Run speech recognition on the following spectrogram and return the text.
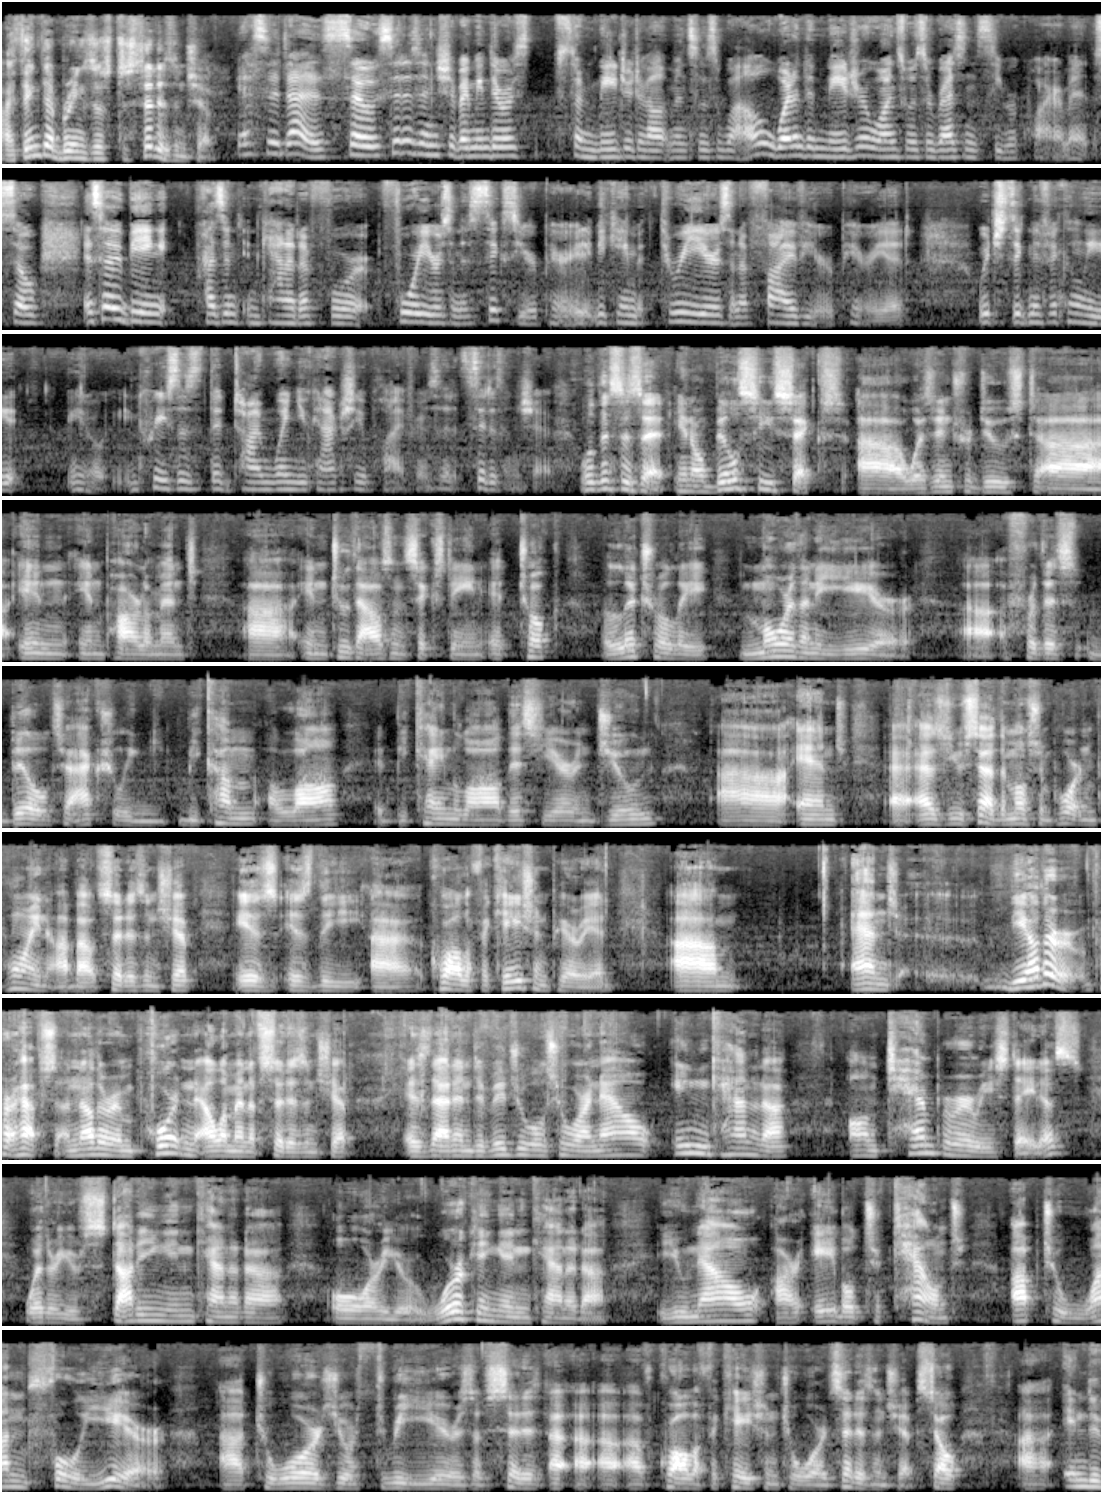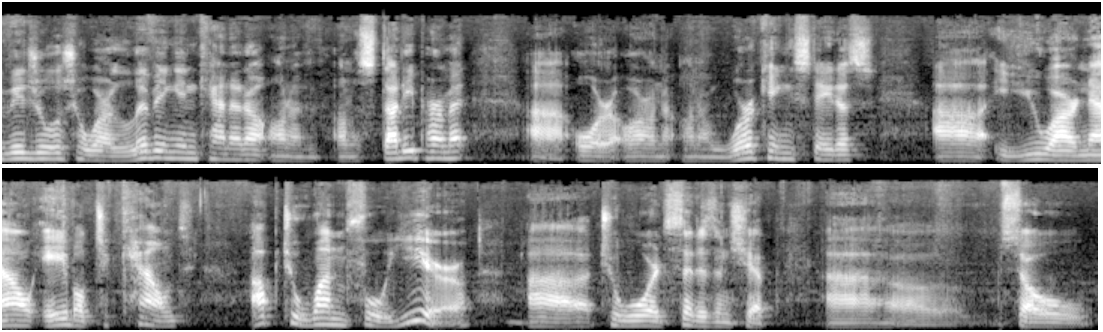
I think that brings us to citizenship. Yes, it does. So citizenship, I mean, there was some major developments as well. One of the major ones was a residency requirement. So instead of being present in Canada for four years in a six-year period, it became three years in a five-year period, which significantly you know, increases the time when you can actually apply for citizenship. Well, this is it. You know, Bill C6 uh, was introduced uh, in, in Parliament uh, in 2016. It took literally more than a year uh, for this bill to actually become a law. It became law this year in June. Uh, and uh, as you said, the most important point about citizenship is, is the uh, qualification period. Um, And uh, the other, perhaps another important element of citizenship is that individuals who are now in Canada on temporary status, whether you're studying in Canada or you're working in Canada, you now are able to count up to one full year uh, towards your three years of, citi- uh, uh, uh of qualification towards citizenship. So, uh, individuals who are living in Canada on a, on a study permit or, or on, a, on a working status, Uh, you are now able to count up to one full year uh, towards citizenship. Uh, so,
